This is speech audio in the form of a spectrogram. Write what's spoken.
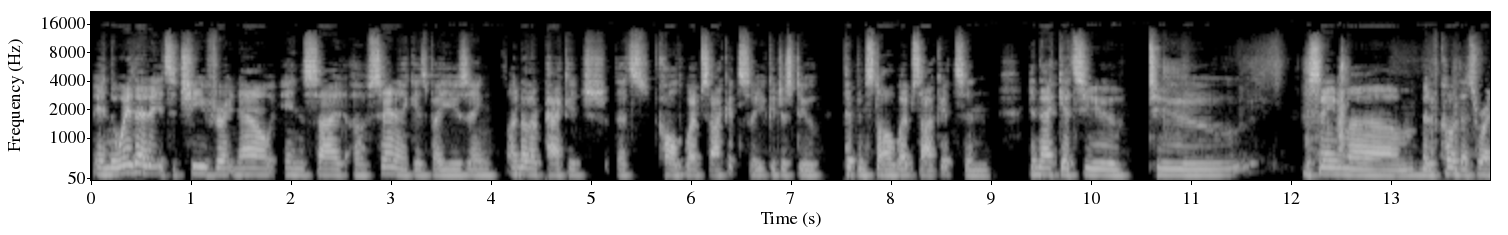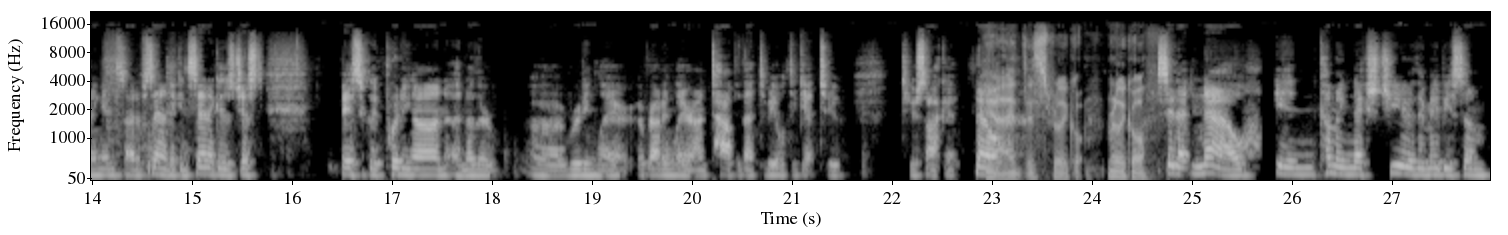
And the way that it's achieved right now inside of Sanic is by using another package that's called WebSockets. So you could just do pip install WebSockets, and and that gets you to the same um, bit of code that's running inside of Sanic. And Sanic is just basically putting on another uh, routing layer, a routing layer on top of that to be able to get to to your socket. Now, yeah, it's really cool. Really cool. Say that now, in coming next year, there may be some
